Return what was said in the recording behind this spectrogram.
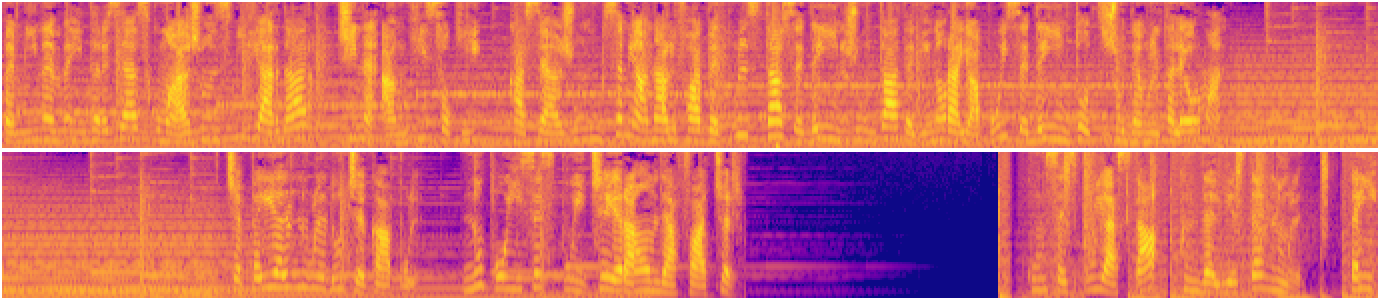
Pe mine mă interesează cum a ajuns miliardar, cine a închis ochii, ca să ajung semi-analfabetul stase de injuntate din ora apoi se de în tot judeul Teleorman. ce pe el nu-l duce capul. Nu poți să spui ce era om de afaceri. Cum se spui asta, când el este nul? Păi,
